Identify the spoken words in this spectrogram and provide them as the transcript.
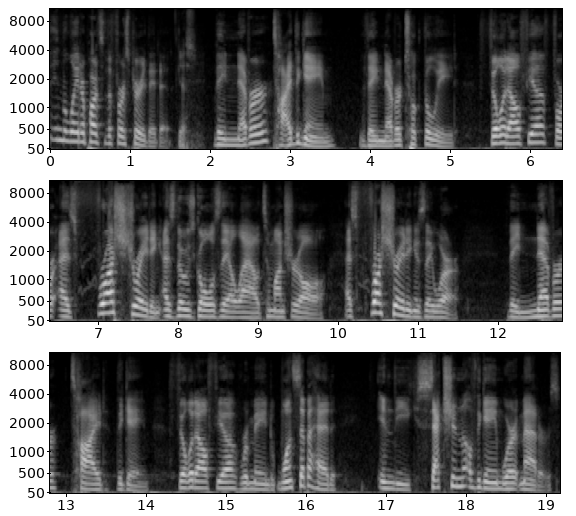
in the later parts of the first period, they did. yes, They never tied the game. They never took the lead. Philadelphia, for as frustrating as those goals they allowed to Montreal, as frustrating as they were, they never tied the game. Philadelphia remained one step ahead in the section of the game where it matters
